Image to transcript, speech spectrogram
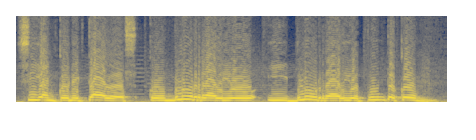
Sigan conectados con Blue Radio y bluradio.com.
